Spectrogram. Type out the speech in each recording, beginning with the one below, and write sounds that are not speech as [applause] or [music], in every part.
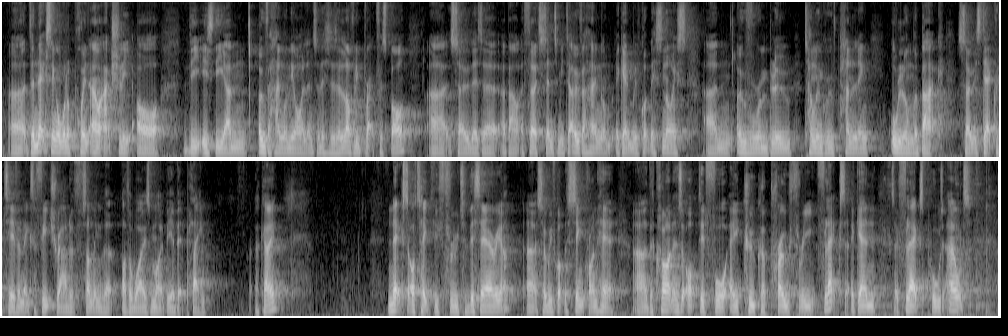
Uh, the next thing I want to point out actually are the, is the um, overhang on the island. So this is a lovely breakfast bar. Uh, so there's a, about a 30 centimetre overhang. Um, again, we've got this nice um, oval and blue tongue and groove panelling all along the back. So it's decorative and makes a feature out of something that otherwise might be a bit plain. Okay. Next, I'll take you through to this area. Uh, so we've got the sink run here. Uh, the client has opted for a Quooker Pro 3 Flex. Again, so Flex pulls out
